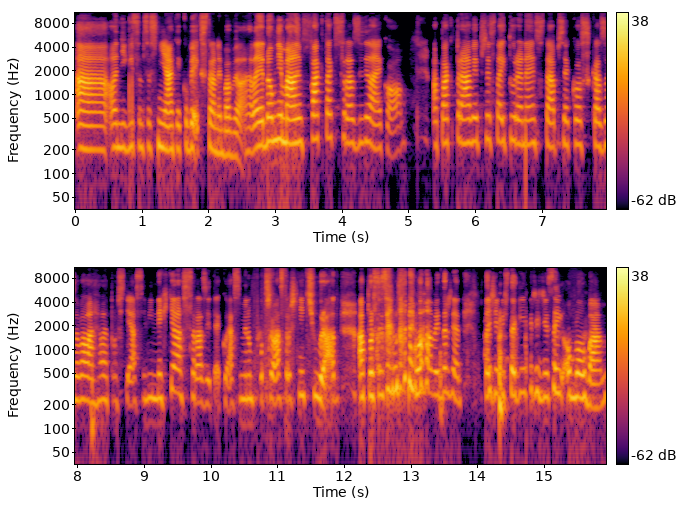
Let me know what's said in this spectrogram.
A, ale nikdy jsem se s ní nějak jakoby extra nebavila. Hele, jednou mě málem fakt tak srazila, jako, a pak právě přes tady tu René Stabs jako skazovala, hele, prostě já jsem jí nechtěla srazit, jako já jsem jenom potřebovala strašně čůrat a prostě jsem to nemohla vydržet. Takže když taky říct, že se jí omlouvám,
